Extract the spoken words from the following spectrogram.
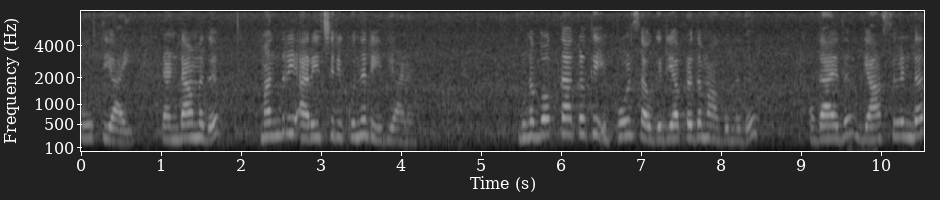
പൂർത്തിയായി. രണ്ടാമത് മന്ത്രി അറിയിച്ചിരിക്കുന്ന രീതിയാണ്. ഗുണഭോക്താക്കൾക്ക് ഇപ്പോൾ സൗകര്യപ്രദമാകുന്നത് അതായത് ഗ്യാസ് സിലിണ്ടർ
